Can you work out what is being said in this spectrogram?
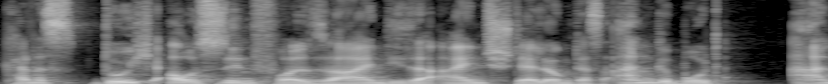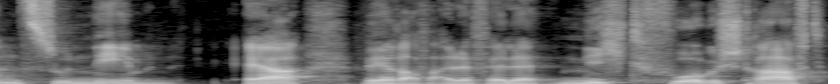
kann es durchaus sinnvoll sein, diese Einstellung, das Angebot anzunehmen. Er wäre auf alle Fälle nicht vorbestraft,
